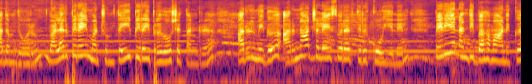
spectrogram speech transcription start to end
மாதந்தோறும் வளர்பிறை மற்றும் தேய்பிறை பிரதோஷத்தன்று அருள்மிகு அருணாச்சலேஸ்வரர் திருக்கோயிலில் பெரிய நந்தி பகவானுக்கு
